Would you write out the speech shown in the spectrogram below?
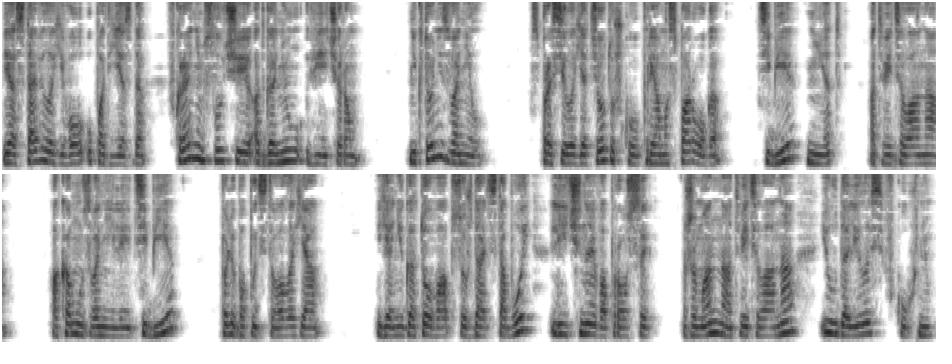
и оставила его у подъезда. В крайнем случае отгоню вечером. «Никто не звонил?» – спросила я тетушку прямо с порога. «Тебе нет», — ответила она. «А кому звонили? Тебе?» — полюбопытствовала я. «Я не готова обсуждать с тобой личные вопросы», — жеманно ответила она и удалилась в кухню.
